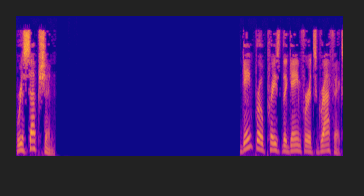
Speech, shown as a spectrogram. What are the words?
Reception GamePro praised the game for its graphics,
